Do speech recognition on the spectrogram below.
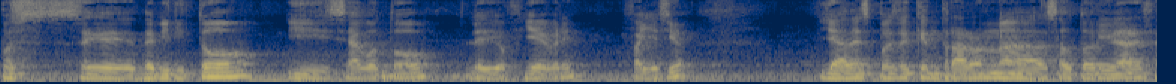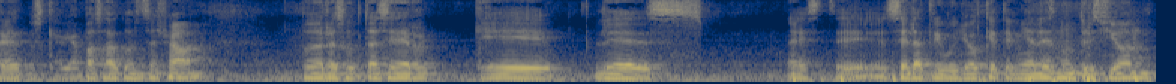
pues se debilitó y se agotó, le dio fiebre, falleció. Ya después de que entraron las autoridades a ver pues, qué había pasado con esta chava, pues resulta ser que les este, se le atribuyó que tenía desnutrición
